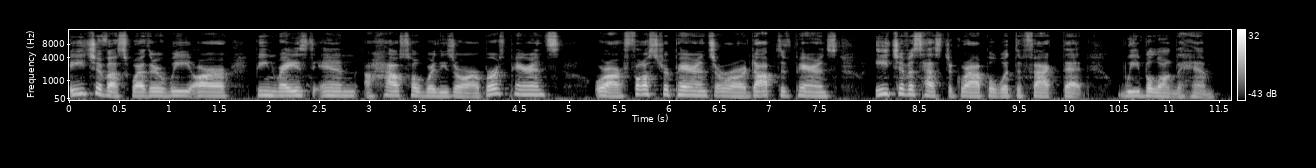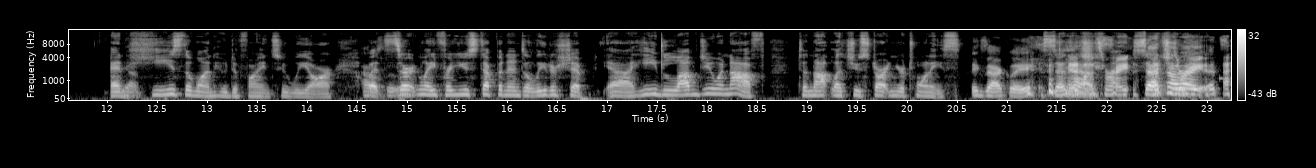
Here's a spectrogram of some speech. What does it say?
Each of us, whether we are being raised in a household where these are our birth parents or our foster parents or our adoptive parents, each of us has to grapple with the fact that we belong to him and yep. he's the one who defines who we are. Absolutely. But certainly for you stepping into leadership, uh, he loved you enough to not let you start in your 20s. Exactly. So yeah, that's right. So that's, that's right. I,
